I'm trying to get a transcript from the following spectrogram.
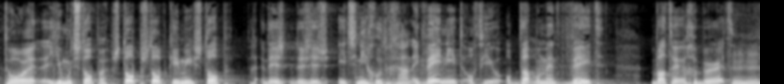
te horen. Je moet stoppen. Stop, stop, Kimi, stop. Er is, dus er is iets niet goed gegaan. Ik weet niet of hij op dat moment weet wat er gebeurt. Mhm.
